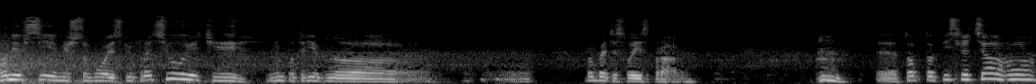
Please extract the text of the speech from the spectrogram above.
вони всі між собою співпрацюють, і їм потрібно робити свої справи. Е, Тобто після цього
